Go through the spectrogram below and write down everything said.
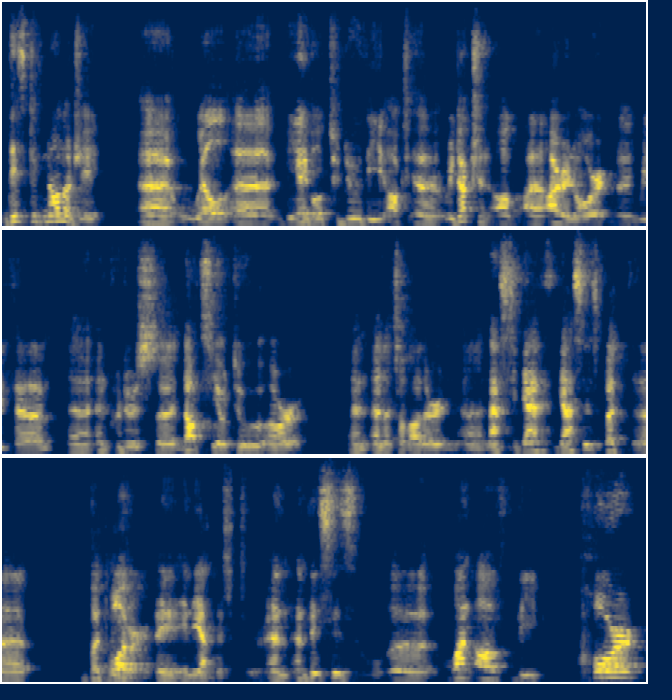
this technology uh, will uh, be able to do the uh, reduction of uh, iron ore uh, with uh, and produce not CO2 or and, and, lots of other nasty gas, gases, but but water in, in, the atmosphere. And and this is one of the core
